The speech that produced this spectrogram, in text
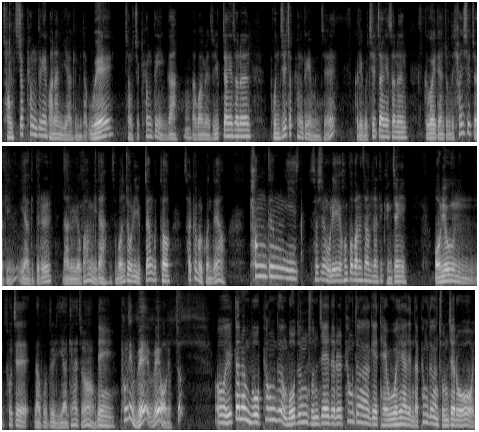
정치적 평등에 관한 이야기입니다. 왜 정치적 평등인가? 라고 하면서 6장에서는 본질적 평등의 문제, 그리고 7장에서는 그거에 대한 좀 더 현실적인 이야기들을 나누려고 합니다. 그래서 먼저 우리 6장부터 살펴볼 건데요. 평등이 사실은 우리 헌법하는 사람들한테 굉장히 어려운 소재라고들 이야기하죠. 네. 평등이 왜, 왜 어렵죠? 어, 일단은 뭐 평등, 모든 존재들을 평등하게 대우해야 된다. 평등한 존재로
